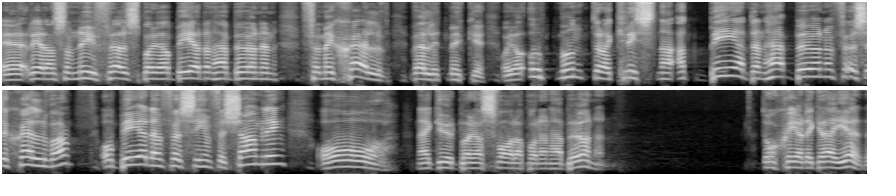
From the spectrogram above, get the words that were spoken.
Eh, redan som nyfrälst börjar jag be den här bönen för mig själv väldigt mycket. Och jag uppmuntrar kristna att be den här bönen för sig själva och be den för sin församling. Åh, när Gud börjar svara på den här bönen. Då sker det grejer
